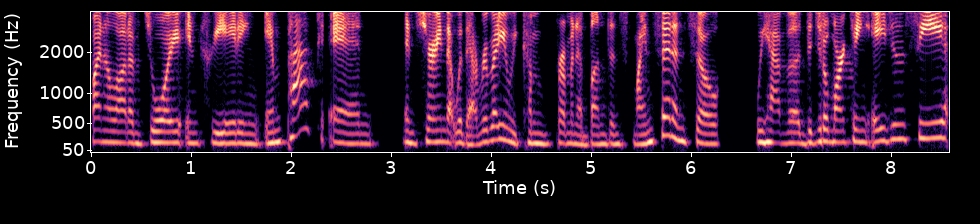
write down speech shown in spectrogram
find a lot of joy in creating impact and and sharing that with everybody. And we come from an abundance mindset. And so we have a digital marketing agency.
